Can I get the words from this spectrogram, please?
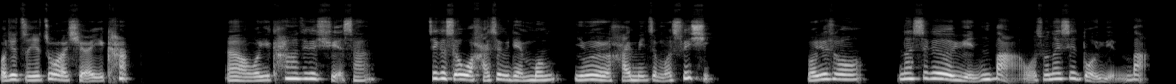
我就直接坐了起来，一看，嗯，我一看到这个雪山，这个时候我还是有点懵，因为还没怎么睡醒。我就说那是个云吧，我说那是朵云吧。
